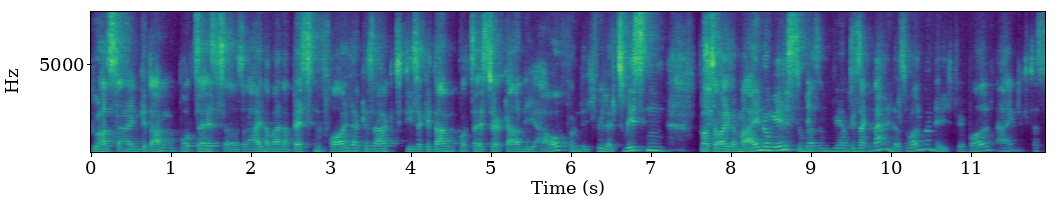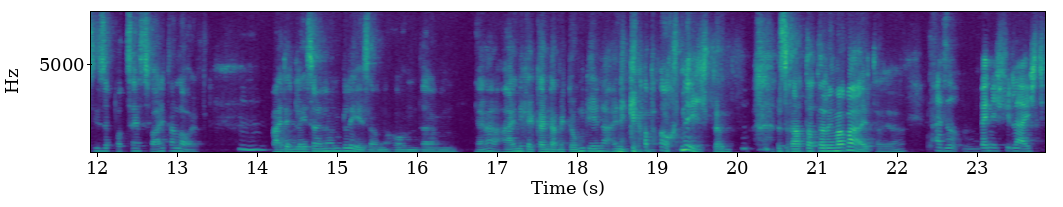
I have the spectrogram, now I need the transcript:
du hast einen Gedankenprozess, also einer meiner besten Freunde hat gesagt, dieser Gedankenprozess hört gar nie auf und ich will jetzt wissen, was eure Meinung ist. Und, was, und wir haben gesagt, nein, das wollen wir nicht. Wir wollen eigentlich, dass dieser Prozess weiterläuft mhm. bei den Leserinnen und Lesern. Und ähm, ja, einige können damit umgehen, einige aber auch nicht. Und es rattert dann immer weiter. Ja. Also wenn ich vielleicht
